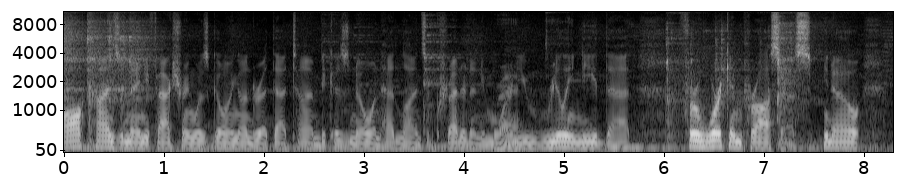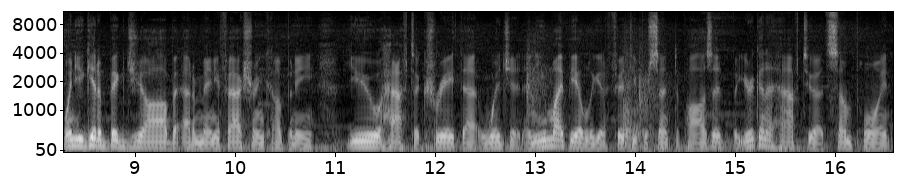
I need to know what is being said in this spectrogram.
all kinds of manufacturing was going under at that time because no one had lines of credit anymore, Right. and you really need that for work in process. You know, when you get a big job at a manufacturing company, you have to create that widget, and you might be able to get a 50% deposit, but you're going to have to at some point,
